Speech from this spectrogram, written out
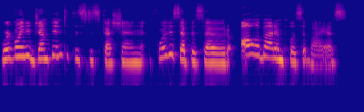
we're going to jump into this discussion for this episode all about implicit bias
